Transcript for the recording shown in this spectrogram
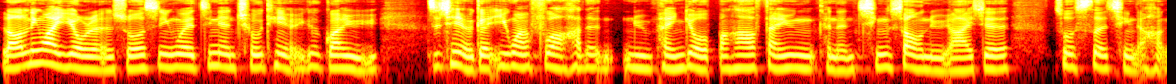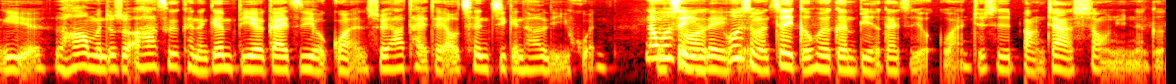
然后另外也有人说，是因为今年秋天有一个关于之前有一个亿万富豪，他的女朋友帮他贩运可能青少女啊一些。做色情的行业，然后我们就说啊，这个可能跟比尔盖茨有关，所以他太太要趁机跟他离婚。那为什么为什么这个会跟比尔盖茨有关？就是绑架少女那个？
